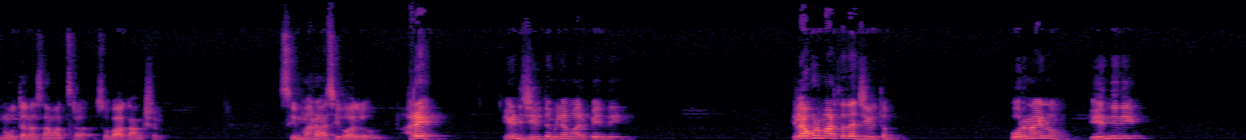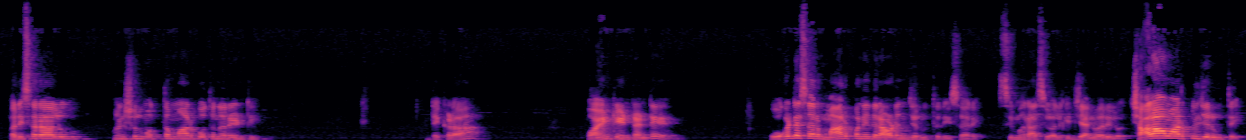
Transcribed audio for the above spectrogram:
నూతన సంవత్సర శుభాకాంక్షలు. సింహరాశి వాళ్ళు అరే ఏంటి జీవితం ఇలా మారిపోయింది? ఇలా కూడా మారుతుందా జీవితం? ఓరు నాయను ఏందిది? పరిసరాలు మనుషులు మొత్తం మారిపోతున్నారేంటి? అంటే ఇక్కడ పాయింట్ ఏంటంటే ఒకటేసారి మార్పు అనేది రావడం జరుగుతుంది ఈసారి సింహరాశి వాళ్ళకి జనవరిలో. చాలా మార్పులు జరుగుతాయి.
